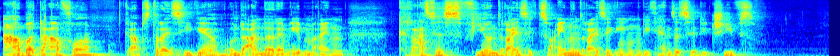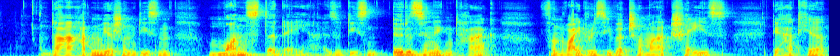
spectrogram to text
Aber davor gab es drei Siege, unter anderem eben ein krasses 34 zu 31 gegen die Kansas City Chiefs. Und da hatten wir schon diesen Monster Day, also diesen irrsinnigen Tag von Wide Receiver Jamar Chase. Der hat hier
